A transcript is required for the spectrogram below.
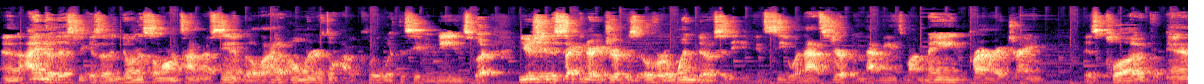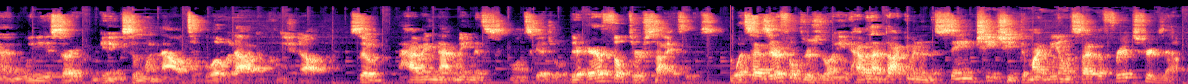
And I know this because I've been doing this a long time. I've seen it, but a lot of homeowners don't have a clue what this even means. But usually the secondary drip is over a window so that you can see when that's dripping. That means my main primary drain is plugged and we need to start getting someone now to blow it out and clean it out. So having that maintenance on schedule. Their air filter sizes. What size air filters do I need? Having that document in the same cheat sheet that might be on the side of the fridge, for example.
